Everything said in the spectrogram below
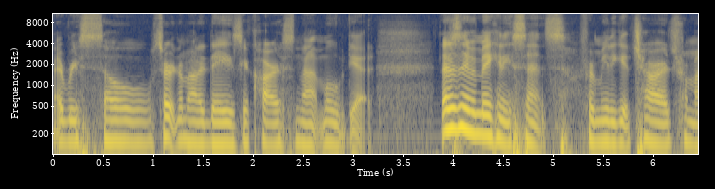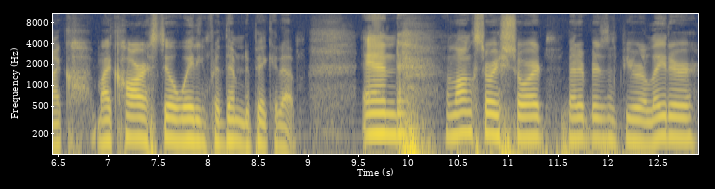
every so certain amount of days. Your car's not moved yet. That doesn't even make any sense for me to get charged for my car. My car is still waiting for them to pick it up. And long story short, Better Business Bureau later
